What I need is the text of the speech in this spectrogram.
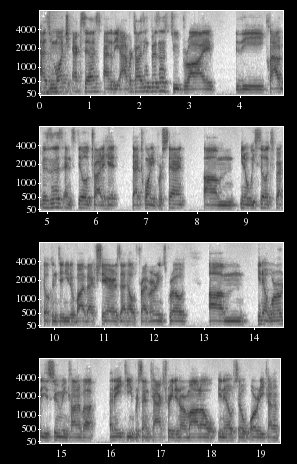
as much excess out of the advertising business to drive the cloud business and still try to hit that 20%. Um, you know, we still expect they'll continue to buy back shares. That helps drive earnings growth. Um, you know, we're already assuming kind of a an 18% tax rate in our model. You know, so already kind of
